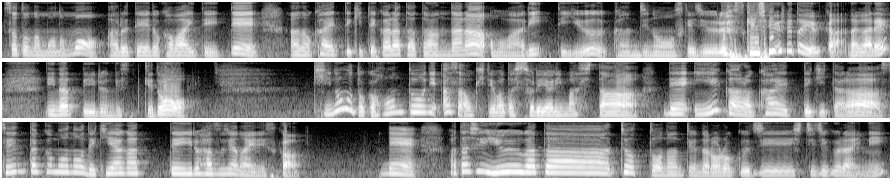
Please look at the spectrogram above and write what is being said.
外のものもある程度乾いていて、あの、帰ってきてから畳んだら終わりっていう感じのスケジュール、スケジュールというか流れになっているんですけど、昨日とか本当に朝起きて私それやりました。で、家から帰ってきたら洗濯物出来上がっているはずじゃないですか。で私夕方ちょっと何て言うんだろう6時7時ぐらいに、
